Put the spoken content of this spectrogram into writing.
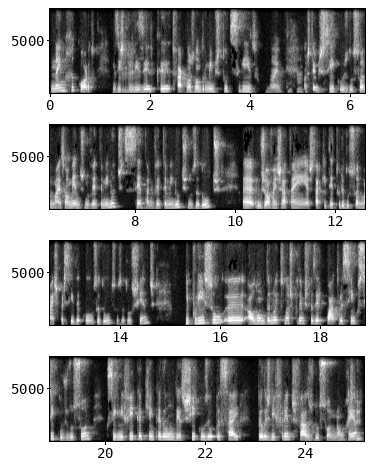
nem me recordo. Mas isto para dizer que, de facto, nós não dormimos tudo seguido, não é? Uhum. Nós temos ciclos do sono mais ou menos 90 minutos, de 60 a 90 minutos nos adultos, Uh, os jovens já têm esta arquitetura do sono mais parecida com os adultos, os adolescentes, e por isso, uh, ao longo da noite, nós podemos fazer 4 a 5 ciclos do sono, que significa que em cada um desses ciclos eu passei pelas diferentes fases do sono não REM, Sim.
